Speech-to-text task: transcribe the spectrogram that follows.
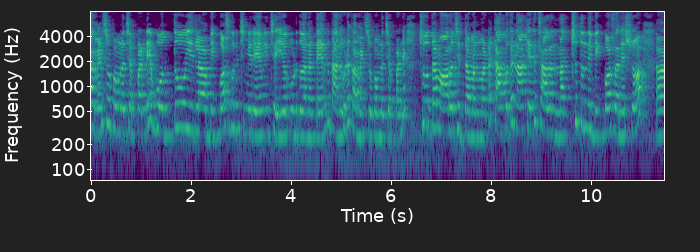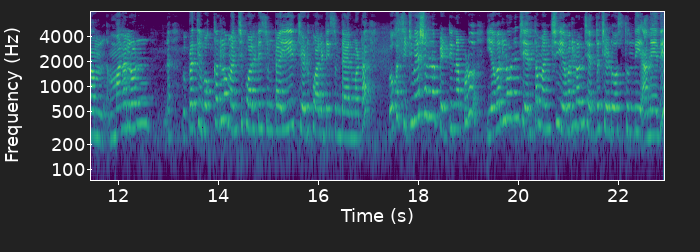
కమెంట్స్ రూపంలో చెప్పండి. వద్దు ఇలా బిగ్ బాస్ గురించి మీరు ఏమి చెయ్యకూడదు అని అంటే కనుక దాన్ని కూడా కమెంట్స్ రూపంలో చెప్పండి. చూద్దాం ఆలోచిద్దాం అనమాట కాకపోతే నాకైతే చాలా నచ్చుతుంది బిగ్ బాస్ అనే షో. మనలో ప్రతి ఒక్కరిలో మంచి క్వాలిటీస్ ఉంటాయి చెడు క్వాలిటీస్ ఉంటాయి అనమాట ఒక సిచ్యువేషన్లో పెట్టినప్పుడు ఎవరిలో నుంచి ఎంత మంచి ఎవరిలో నుంచి ఎంత చెడు వస్తుంది అనేది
